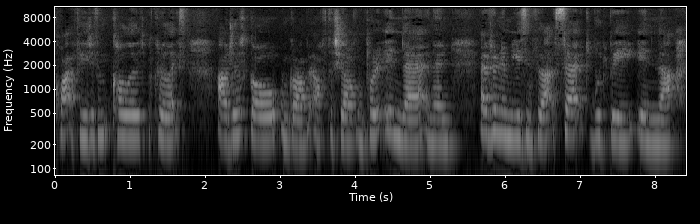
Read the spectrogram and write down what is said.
quite a few different coloured acrylics I'll just go and grab it off the shelf and put it in there and then everything I'm using for that set would be in that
